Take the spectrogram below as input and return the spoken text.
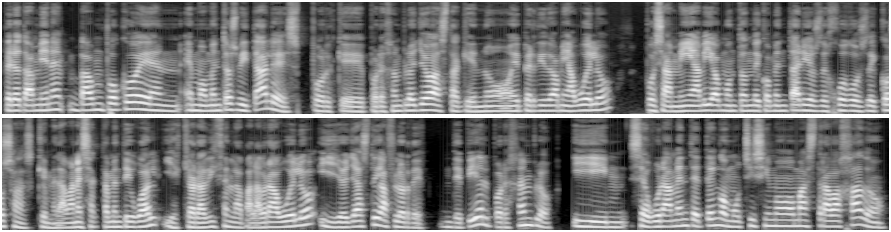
pero también eh, va un poco en, en momentos vitales, porque por ejemplo yo hasta que no he perdido a mi abuelo, pues a mí había un montón de comentarios de juegos, de cosas que me daban exactamente igual y es que ahora dicen la palabra abuelo y yo ya estoy a flor de, piel, por ejemplo. Y seguramente tengo muchísimo más trabajado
